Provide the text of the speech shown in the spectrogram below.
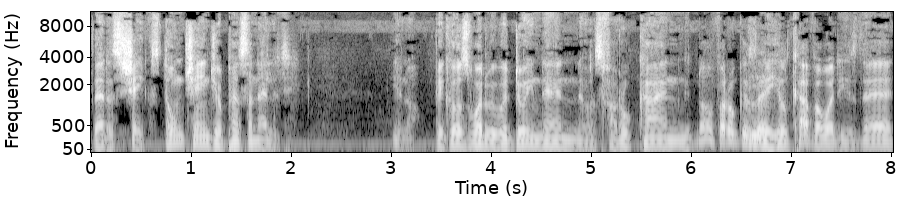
that is shakes. Don't change your personality. You know, because what we were doing then, there was Farouk Khan. No, Farouk is there. Mm. He'll cover what he's there.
